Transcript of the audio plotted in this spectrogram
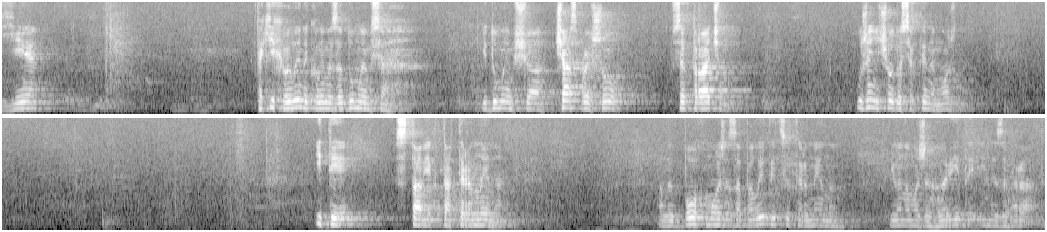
Є такі хвилини, коли ми задумуємося і думаємо, що час пройшов, все втрачено, уже нічого досягти не можна. І ти став як та тернина. Але Бог може запалити цю тернину, і вона може горіти і не згорати.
